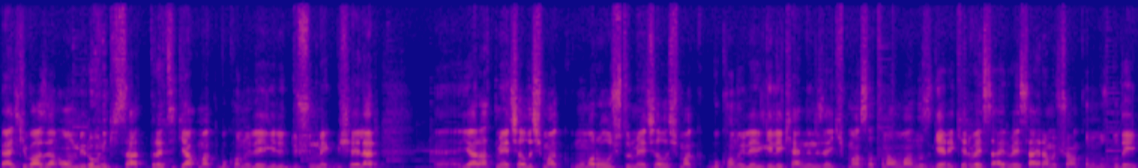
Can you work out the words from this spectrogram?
Belki bazen 11-12 saat pratik yapmak, bu konuyla ilgili düşünmek, bir şeyler e, yaratmaya çalışmak, numara oluşturmaya çalışmak, bu konuyla ilgili kendinize ekipman satın almanız gerekir vesaire vesaire ama şu an konumuz bu değil.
